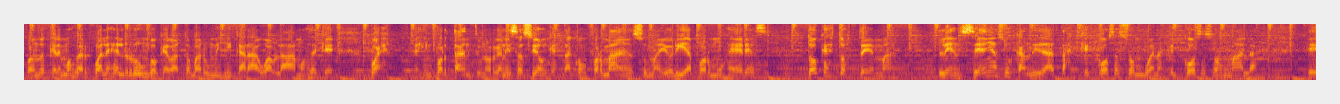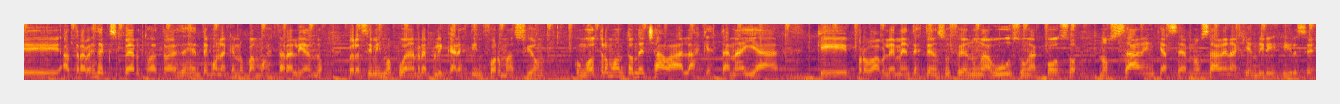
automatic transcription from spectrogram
cuando queremos ver cuál es el rumbo que va a tomar un Miss Nicaragua, hablábamos de que, pues, es importante una organización que está conformada en su mayoría por mujeres, toque estos temas, le enseña a sus candidatas qué cosas son buenas, qué cosas son malas, eh, a través de expertos, a través de gente con la que nos vamos a estar aliando, pero asimismo pueden replicar esta información con otro montón de chavalas que están allá, que probablemente estén sufriendo un abuso, un acoso, no saben qué hacer, no saben a quién dirigirse.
